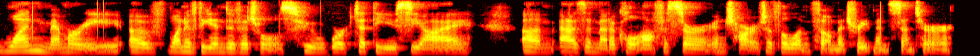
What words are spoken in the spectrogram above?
one memory of one of the individuals who worked at the UCI um, as a medical officer in charge of the lymphoma treatment center.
